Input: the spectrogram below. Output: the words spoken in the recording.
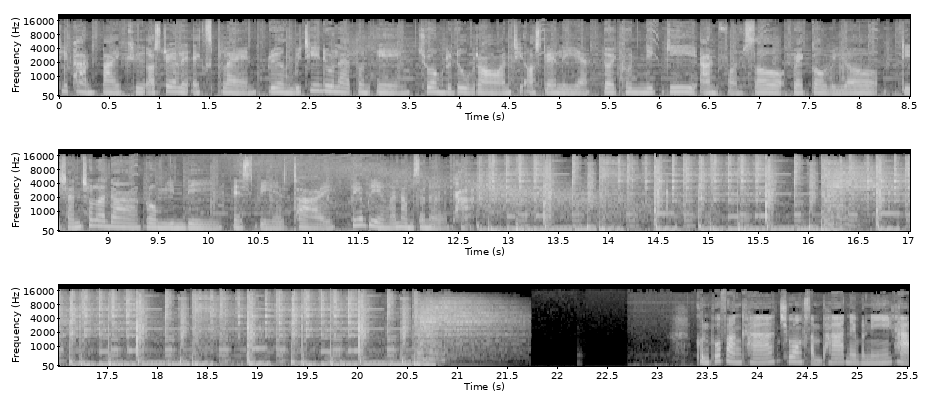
ที่ผ่านไปคือ Australia Explain เรื่องวิธีดูแลตนเอง ช่วงฤดูร้อนที่ออสเตรเลีย โดยคุณนิกกี้อันฟอนโซเกรโกริโอดิฉันชลดากรมยินดี SBS ไทยเรียบเรียงและนำเสนอค่ะ คุณผู้ฟังคะช่วงสัมภาษณ์ในวันนี้ค่ะ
